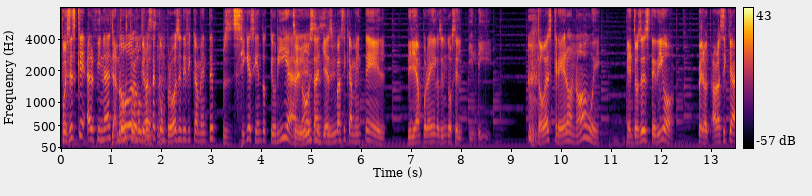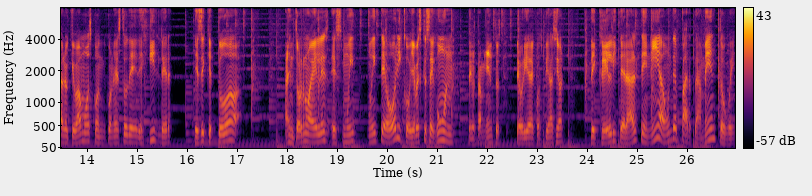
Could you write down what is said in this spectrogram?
Pues es que al final Ya todo lo que no está comprobado científicamente, pues sigue siendo teoría, Sí, ¿no? O sea, sí, ya sí. es básicamente el, dirían por ahí los gringos, el believe. Todo es creer o no, güey. Entonces te digo, pero ahora sí que a lo que vamos con, con esto de, de Hitler, es de que todo en torno a él es, es muy, muy teórico. Ya ves que según, pero también es teoría de conspiración, de que él literal tenía un departamento, güey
